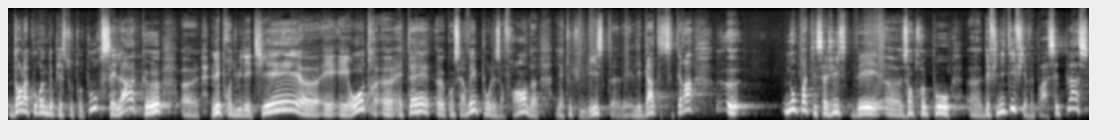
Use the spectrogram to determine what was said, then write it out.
dans la couronne de pièces tout autour, c'est là que euh, les produits laitiers euh, et, autres euh, étaient conservés pour les offrandes. Il y a toute une liste, les, dates, etc non pas qu'il s'agisse des euh, entrepôts euh, définitifs, il n'y avait pas assez de place,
